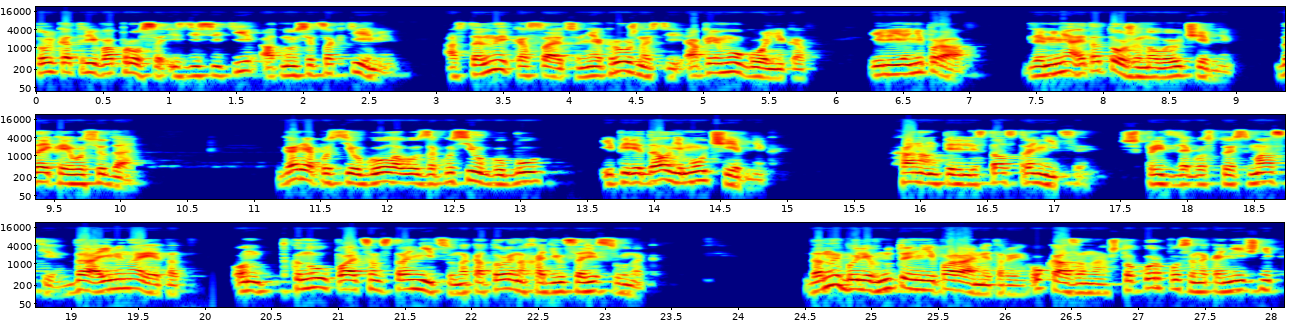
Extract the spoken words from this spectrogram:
Только три вопроса из десяти относятся к теме. Остальные касаются не окружностей, а прямоугольников. Или я не прав? Для меня это тоже новый учебник. Дай-ка его сюда». Гарри опустил голову, закусил губу и передал ему учебник. Ханан перелистал страницы. Шприц для густой смазки? Да, именно этот. Он ткнул пальцем в страницу, на которой находился рисунок. Даны были внутренние параметры. Указано, что корпус и наконечник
